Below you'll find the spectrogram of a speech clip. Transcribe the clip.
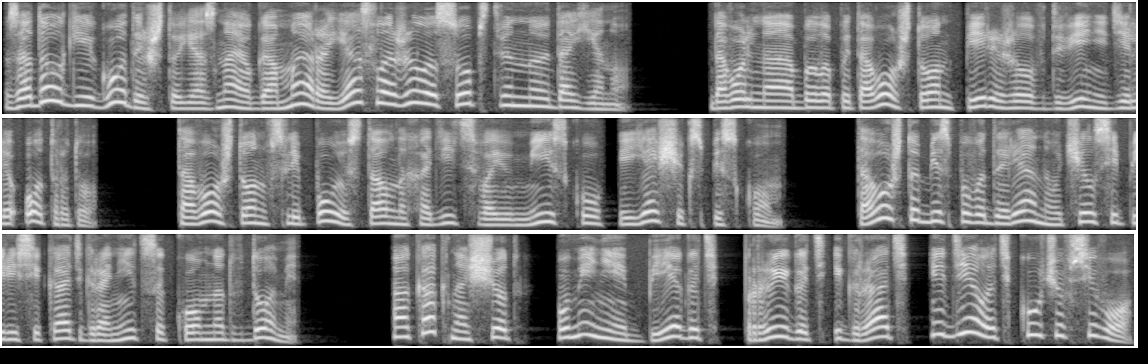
За долгие годы, что я знаю Гомера, я сложила собственную Даену. Довольно было бы того, что он пережил в две недели от роду. Того, что он вслепую стал находить свою миску и ящик с песком. Того, что без поводыря научился пересекать границы комнат в доме. А как насчет умения бегать, прыгать, играть и делать кучу всего?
